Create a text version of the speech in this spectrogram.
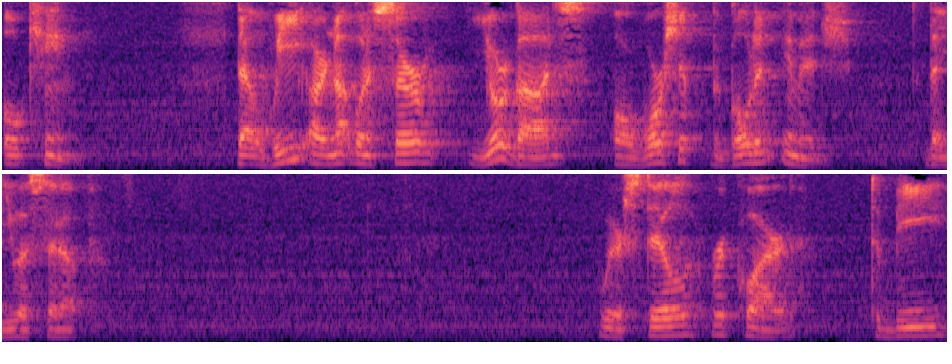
O king, that we are not going to serve your gods or worship the golden image that you have set up. We are still required to be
